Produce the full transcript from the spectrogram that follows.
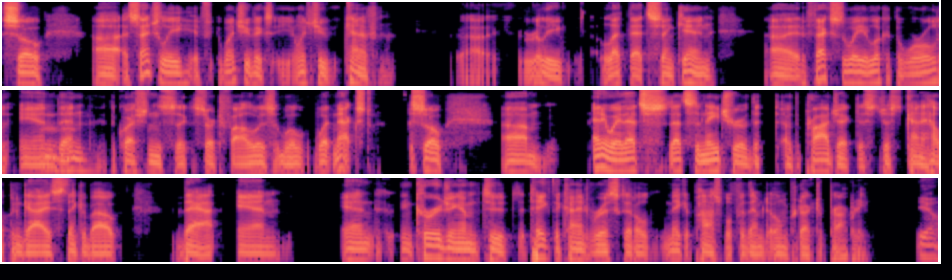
So uh, essentially, if once you've once you kind of uh, really let that sink in, uh, it affects the way you look at the world, and mm-hmm. then the questions that start to follow is, well, what next? So, um, anyway, that's that's the nature of the of the project. Is just kind of helping guys think about that and and encouraging them to, to take the kind of risk that'll make it possible for them to own productive property. Yeah,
